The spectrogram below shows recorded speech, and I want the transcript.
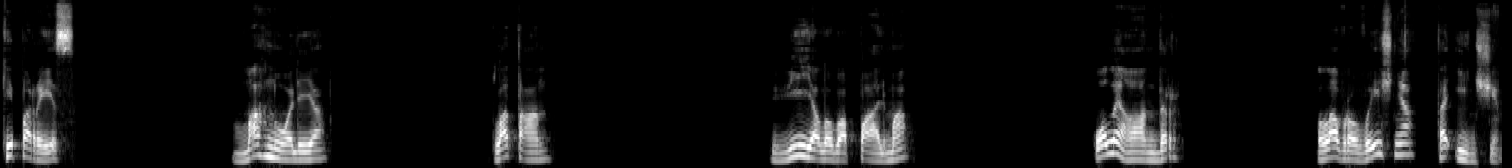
кипарис, магнолія, платан, віялова пальма, олеандр, лавровишня та інші.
